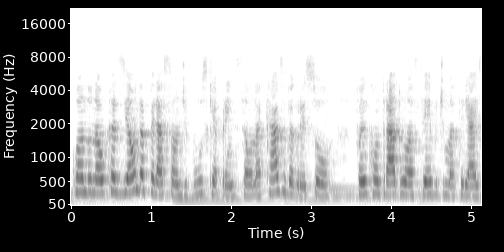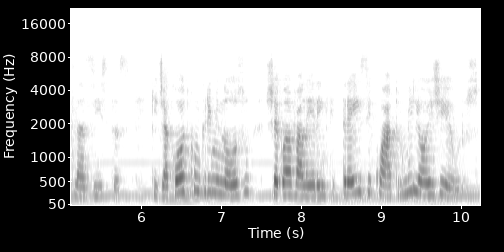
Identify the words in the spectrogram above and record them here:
quando, na ocasião da operação de busca e apreensão na casa do agressor, foi encontrado um acervo de materiais nazistas, que, de acordo com o criminoso, chegou a valer entre 3 e 4 milhões de euros,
